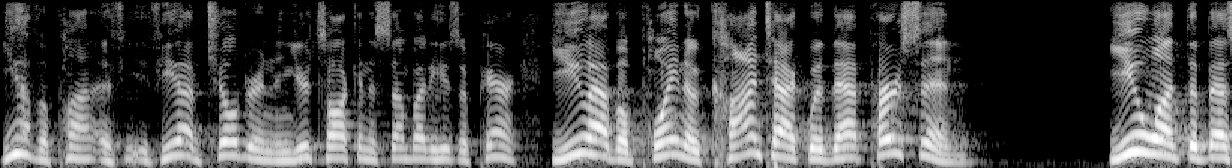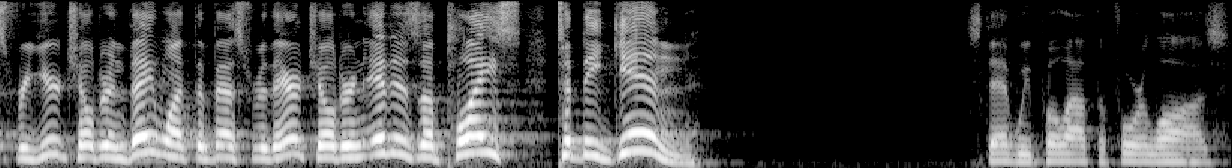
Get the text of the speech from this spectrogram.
You have a if if you have children and you're talking to somebody who's a parent, you have a point of contact with that person. You want the best for your children, they want the best for their children. It is a place to begin. Instead, we pull out the four laws.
